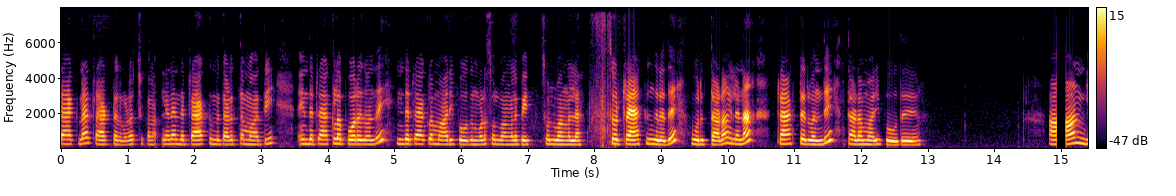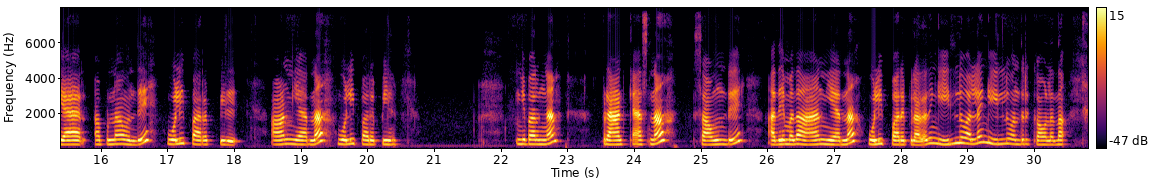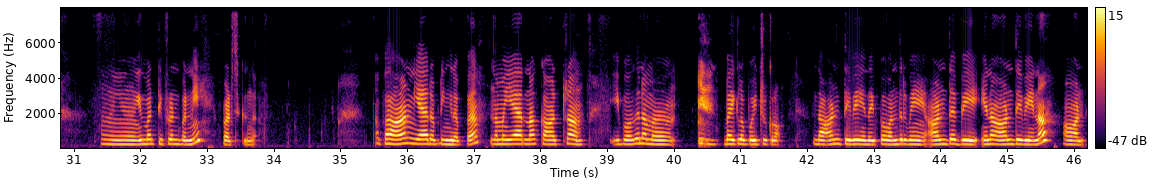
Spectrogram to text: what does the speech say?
ட்ராக்னால் டிராக்டர் கூட வச்சுக்கலாம். இல்லைனா இந்த ட்ராக் இந்த தடத்தை மாற்றி இந்த ட்ராக்கில் போகிறது வந்து இந்த ட்ராக்கில் மாறி போகுதுன்னு கூட சொல்லுவாங்கள்ல பே சொல்லுவாங்கள்ல ஸோ ட்ராக்குங்கிறது ஒரு தடம். இல்லைன்னா டிராக்டர் வந்து தடம் மாதிரி போகுது. ஆன் ஏர் அப்படின்னா வந்து ஒளிபரப்பில். ஆன் ஏர்னா ஒளிபரப்பில். இங்கே பாருங்கள் ப்ராட்காஸ்ட்னால் சவுண்டு அதே மாதிரி தான் ஆன் ஏர்னால் ஒளி பரப்பில் அதாவது இங்கே இல்லு வரல இங்கே இல்லு வந்திருக்கு அவ்வளோதான் இது மாதிரி டிஃப்ரெண்ட் பண்ணி படிச்சுக்குங்க. அப்போ ஆன் ஏர் அப்படிங்கிறப்ப நம்ம ஏர்னால் காற்றா இப்போ வந்து நம்ம பைக்கில் போயிட்டுருக்குறோம். இந்த ஆன் தி வே இந்த இப்போ வந்துடுவேன் ஆன் த வே ஏன்னா ஆன் த வேனா ஆன்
